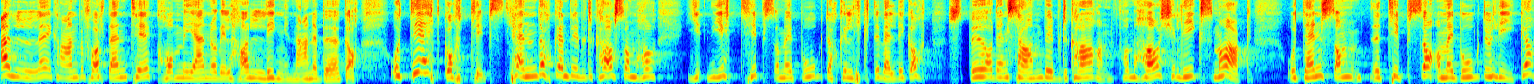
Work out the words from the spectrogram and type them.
Alle jeg har anbefalt den til, kommer igjen og vil ha lignende bøker. Og det er et godt tips. Kjenner dere en bibliotekar som har gitt tips om en bok dere likte veldig godt? Spør den samme bibliotekaren, for vi har ikke lik smak. Og den som tipser om en bok du liker,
